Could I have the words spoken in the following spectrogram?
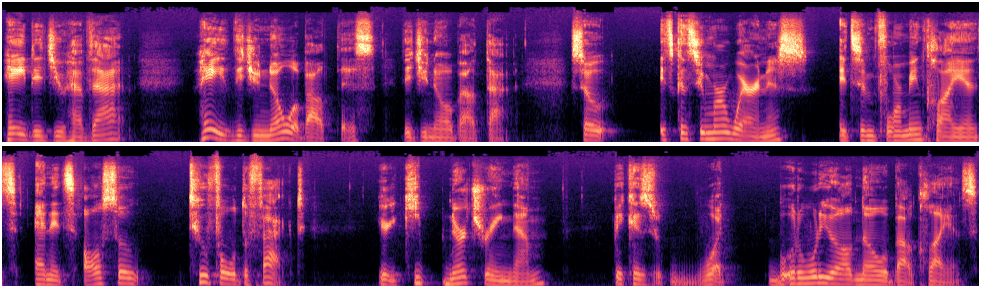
Hey, did you have that? Hey, did you know about this? Did you know about that?" So it's consumer awareness, it's informing clients, and it's also twofold effect. You keep nurturing them because what what, what do you all know about clients?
